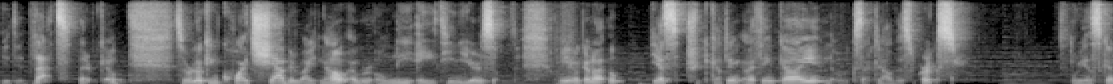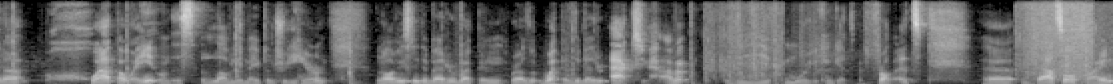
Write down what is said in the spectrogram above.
you did that. There we go. So we're looking quite shabby right now, and we're only 18 years old. We are gonna, oh, yes, tree cutting. I think I know exactly how this works. We're just gonna whap away on this lovely maple tree here. And obviously the better weapon, rather weapon, the better axe you have, the more you can get from it. Uh, that's all fine.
